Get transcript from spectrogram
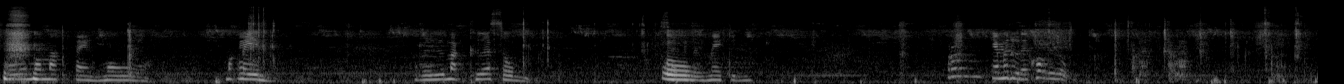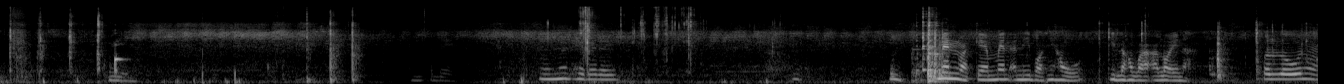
โอ้ย มามักแตงโม มักเลน หรือมักเขือส้มโอ้ใส่ไปเลยแม่กินปรุ้งแกมาดูในโคกดิลูกนี่น้ำปลาแดกมันไม่เทไปเลยอุ้ยแม่นว่ะแกแม่นอันนี้บอกที่เขากินแล้วเขาว่าอร่อยนะก็รู้นะ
